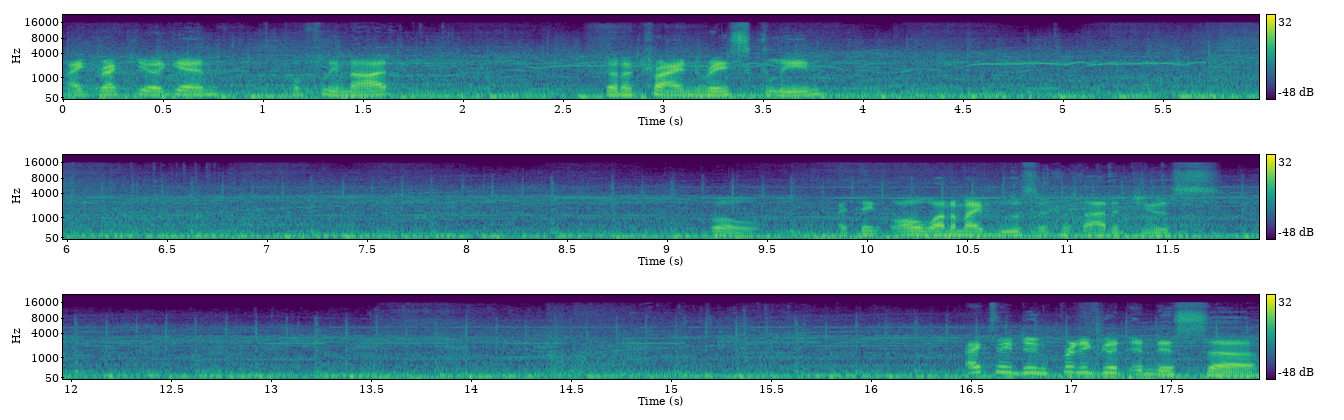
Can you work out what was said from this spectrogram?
I wreck you again. Hopefully not. Gonna try and race clean. Whoa. I think all one of my boosters was out juice. Actually doing pretty good in this uh!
